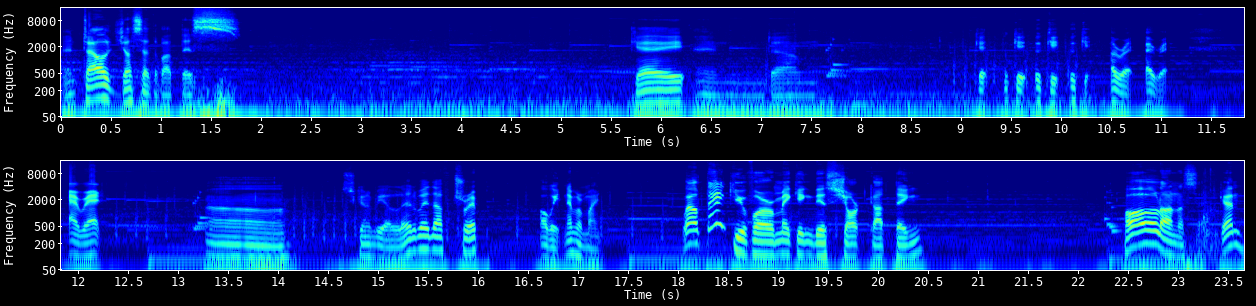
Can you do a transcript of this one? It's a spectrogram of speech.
And tell Josette about this. Okay, and um... Okay, okay, okay, okay, alright, alright. Alright. Uh, it's gonna be a little bit of trip. Oh wait, never mind. Well, thank you for making this shortcut thing. Hold on a second.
